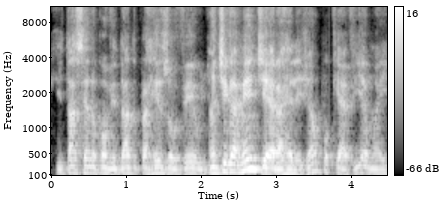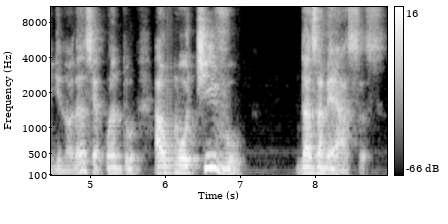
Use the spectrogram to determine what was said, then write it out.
que está sendo convidado para resolver o. Antigamente era religião, porque havia uma ignorância quanto ao motivo das ameaças.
